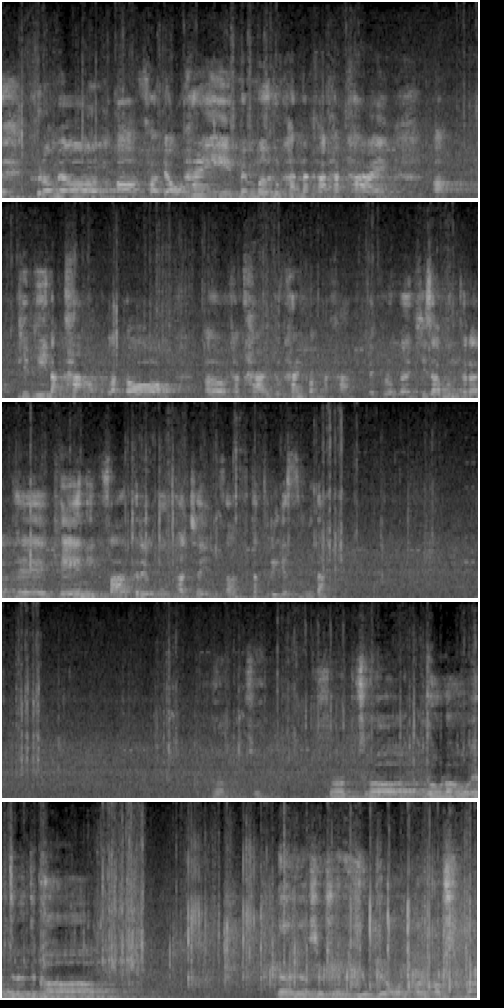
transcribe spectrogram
네, 그러면 어, ขอเดี๋ยวให้เมมเบอร์ทุกท่านนะคะ ทักทายเอ่อพี่ๆนักข่าว แล้วก็ 어, 각하 이동할것 같아. 네, 그러면 기자분들한테 개인 인사 그리고 단체 인사 부탁드리겠습니다. 하나, 둘, 셋. 사차 더라우 앱틀랜드 카. 네, 안녕하세요. 저는 이용기라고 합니다. 반갑습니다.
